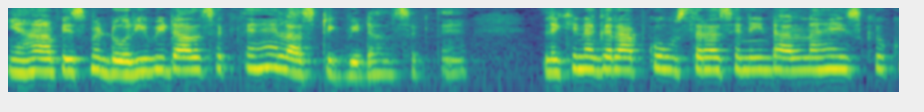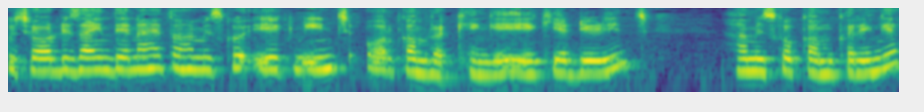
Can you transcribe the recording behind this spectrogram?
यहाँ आप इसमें डोरी भी डाल सकते हैं, इलास्टिक भी डाल सकते हैं। लेकिन अगर आपको उस तरह से नहीं डालना है, इसको कुछ और डिज़ाइन देना है तो हम इसको एक इंच और कम रखेंगे, एक या डेढ़ इंच। हम इसको कम करेंगे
